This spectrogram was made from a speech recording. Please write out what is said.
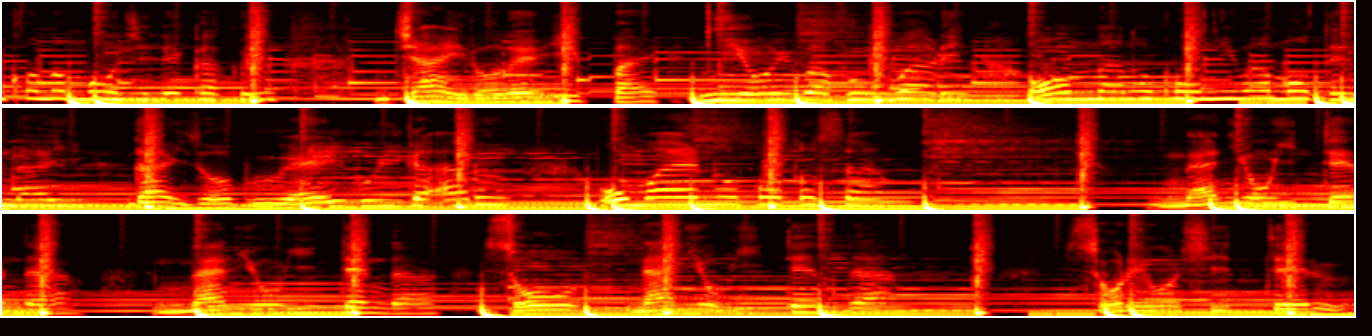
んこの文字で書く。ジャイロでいっぱい。匂いはふんわり。女の子にはモテない。大丈夫。AV がある。お前のことさ。何を言ってんだ？何を言ってんだ？そう何を言ってんだ？それを知ってる。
